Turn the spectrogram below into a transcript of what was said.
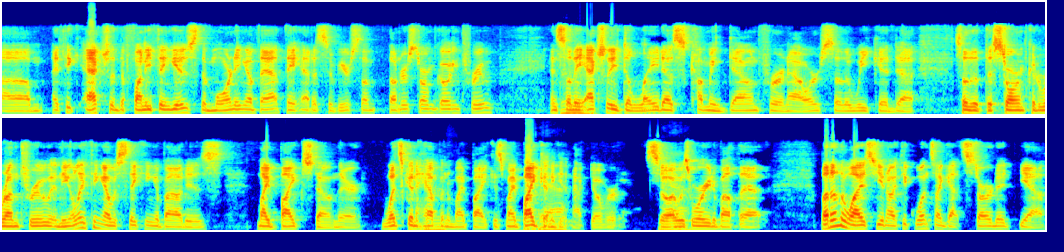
Um, I think actually the funny thing is the morning of that they had a severe thun- thunderstorm going through, and so they Mm. actually delayed us coming down for an hour so that we could uh, so that the storm could run through. And the only thing I was thinking about is my bike's down there. What's going to happen to my bike? Is my bike going Mm. Yeah. to get knocked over? So I was worried about that. But otherwise, you know, I think once I got started, yeah,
